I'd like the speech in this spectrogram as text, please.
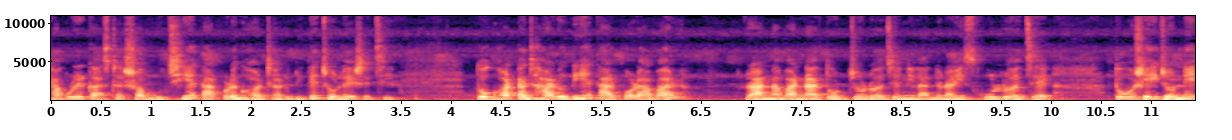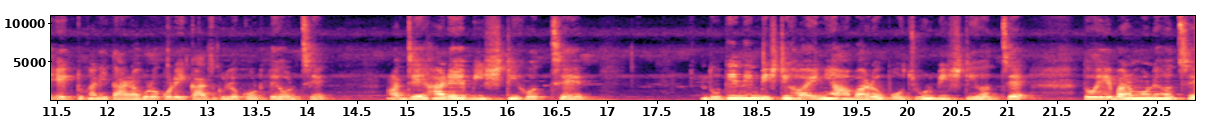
ঠাকুরের কাজটা সব গুছিয়ে তারপরে ঘর ঝাড়ু দিতে চলে এসেছি। তো ঘরটা ঝাড়ু দিয়ে তারপর আবার রান্না বান্না, তোড়জোড় রয়েছে, নীলাঞ্জনার স্কুল রয়েছে। তো সেই জন্যে একটুখানি তাড়াহুড়ো করেই কাজগুলো করতে হচ্ছে। আর যে হারে বৃষ্টি হচ্ছে, দু তিন দিন বৃষ্টি হয়নি, আবারও প্রচুর বৃষ্টি হচ্ছে। তো এবার মনে হচ্ছে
